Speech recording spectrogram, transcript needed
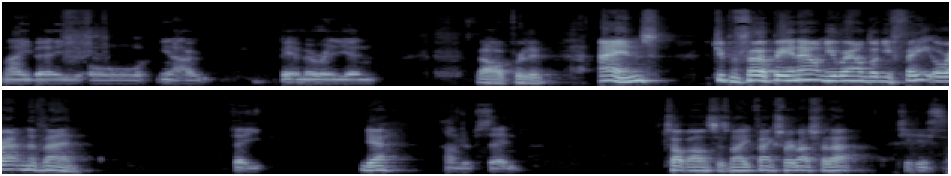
maybe, or you know, bit of Meridian. Oh, brilliant. And do you prefer being out and you're round on your feet or out in the van? Feet, Yeah. hundred percent. Top answers, mate. Thanks very much for that. Cheers.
